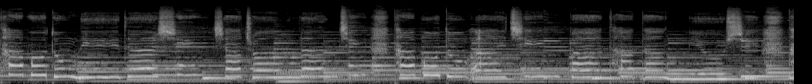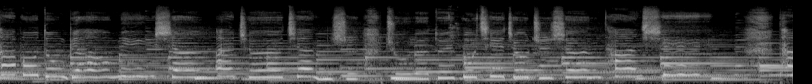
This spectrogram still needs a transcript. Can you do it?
他不懂你的心，假装冷静。他不懂爱情，把它当游戏。他不懂表明相爱这件事，除了对不起就只剩叹息。他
